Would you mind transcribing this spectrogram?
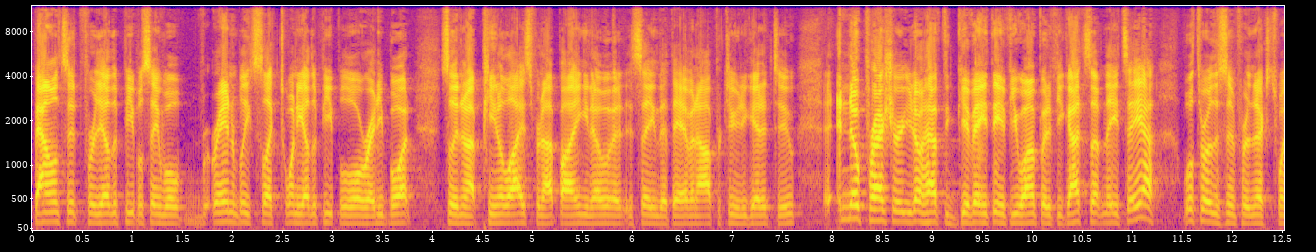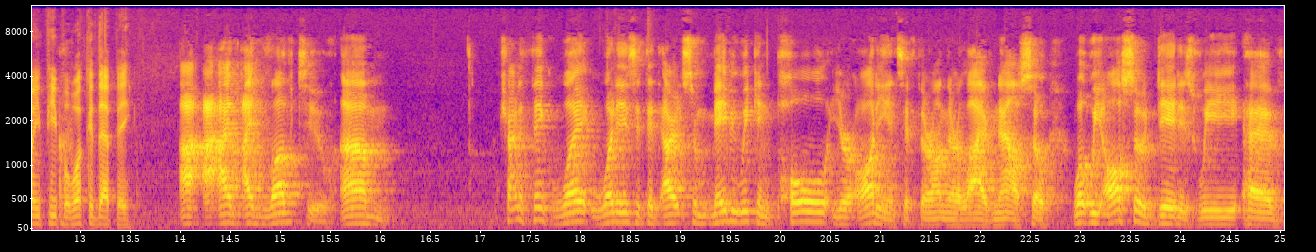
balance it for the other people saying, well, randomly select 20 other people who already bought so they're not penalized for not buying, you know, uh, saying that they have an opportunity to get it too. And no pressure. You don't have to give anything if you want, but if you got something, they'd say, yeah, we'll throw this in for the next 20 people. What could that be? I, would love to. Um, trying to think what what is it that all right so maybe we can poll your audience if they're on there live now. So what we also did is we have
